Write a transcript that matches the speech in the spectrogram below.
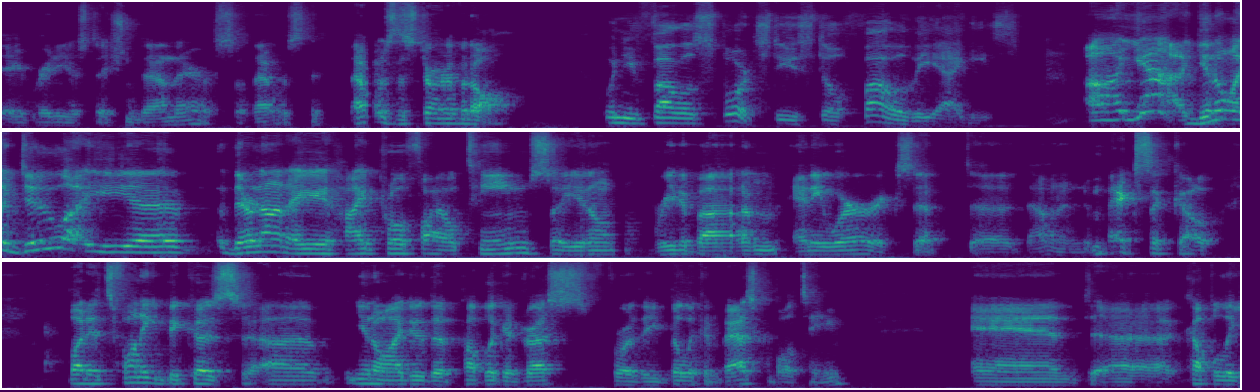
a radio station down there. So that was the, that was the start of it all. When you follow sports, do you still follow the Aggies? Uh, yeah, you know, I do. I uh, they're not a high-profile team, so you don't read about them anywhere except uh, down in New Mexico. But it's funny because uh, you know I do the public address for the Billiken basketball team, and uh, a couple of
